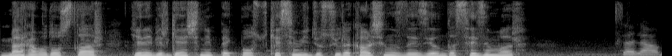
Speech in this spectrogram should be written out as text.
Merhaba dostlar. Yeni bir Genshin Impact Boss kesim videosuyla karşınızdayız. Yanında Sezin var. Selam.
